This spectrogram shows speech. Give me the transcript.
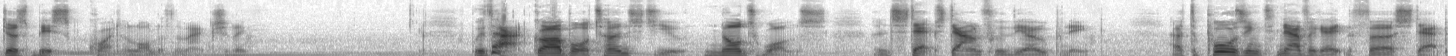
does miss quite a lot of them actually. With that, Grabor turns to you, nods once, and steps down through the opening. After pausing to navigate the first step,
